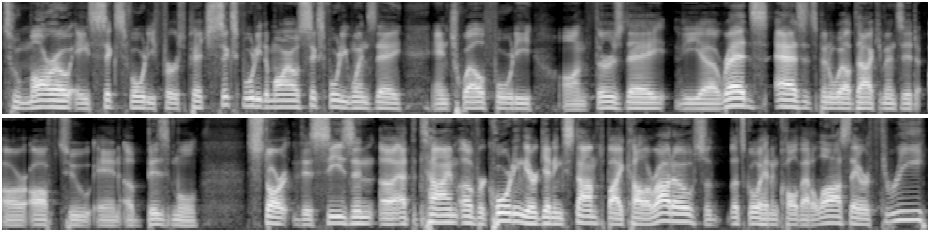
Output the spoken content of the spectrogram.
tomorrow a 640 first pitch 640 tomorrow 640 Wednesday and 1240 on Thursday the uh, Reds as it's been well documented are off to an abysmal start this season uh, at the time of recording they're getting stomped by Colorado so let's go ahead and call that a loss they are 3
